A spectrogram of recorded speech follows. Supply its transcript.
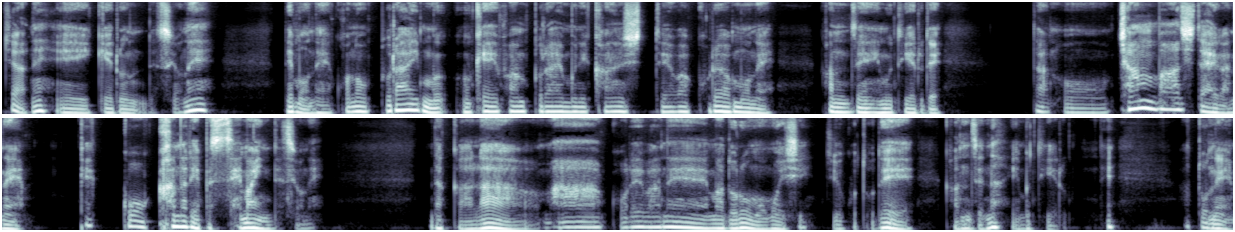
ちゃね、えーいけるんですよね。でもね、このプライム、K ファンプライムに関しては、これはもうね、完全 MTL で、あの、チャンバー自体がね、結構かなりやっぱ狭いんですよね。だから、まあ、これはね、まあ、ドローも重いし、ということで、完全な MTL。で、あとね、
